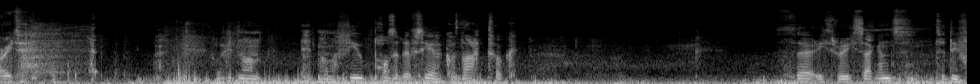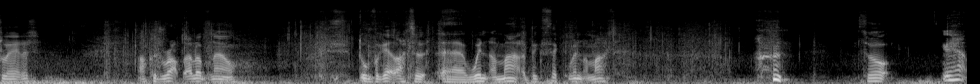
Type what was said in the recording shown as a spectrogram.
Right, we're hitting on hitting on a few positives here because that took 33 seconds to deflate it. I could wrap that up now. Don't forget that's a winter mat, a big thick winter mat. so yeah,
